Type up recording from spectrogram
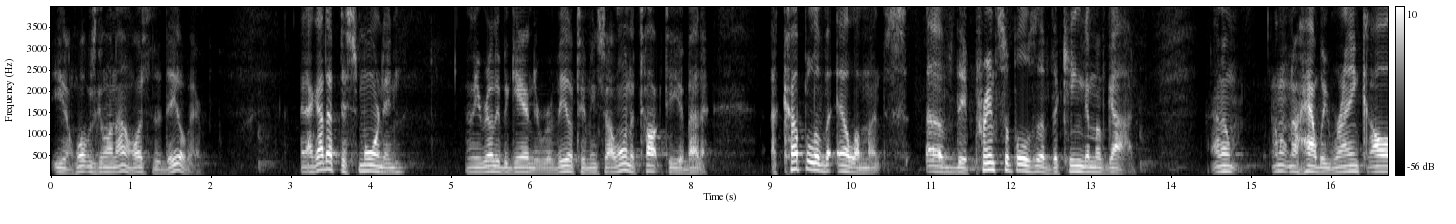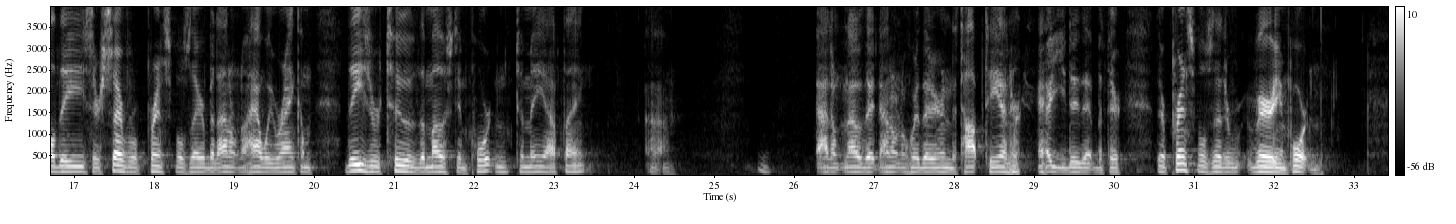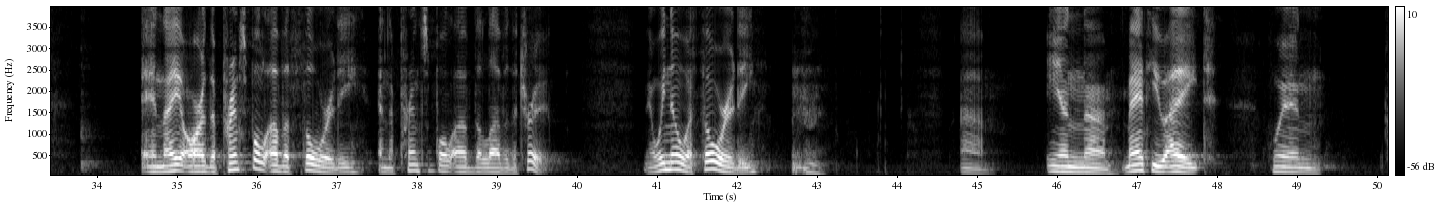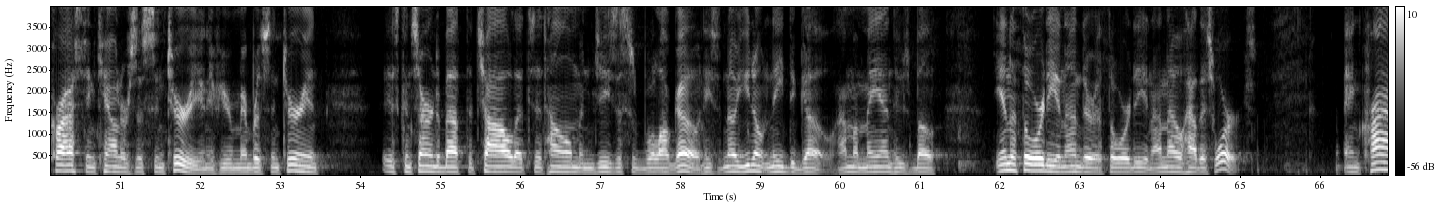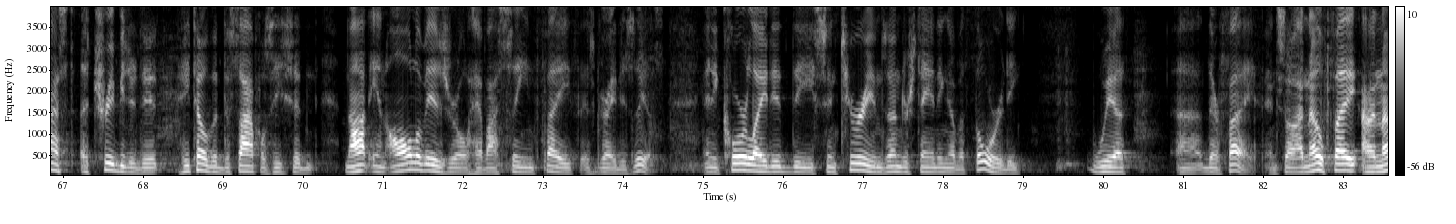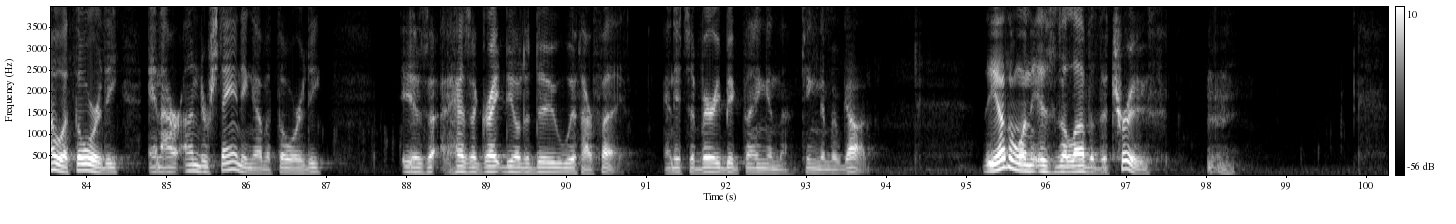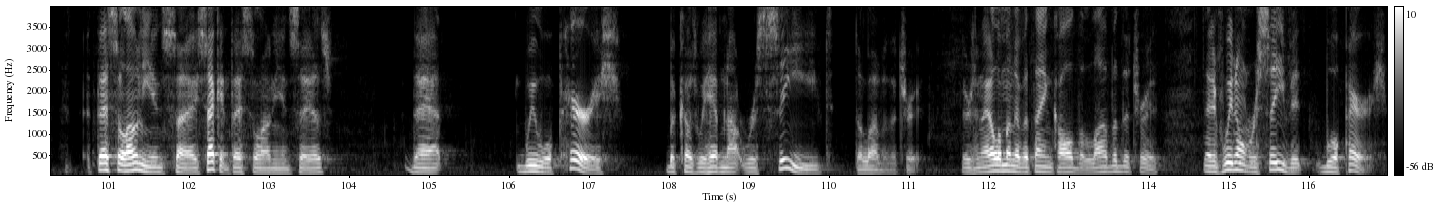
you know, what was going on? What's the deal there? And I got up this morning and he really began to reveal to me. So I want to talk to you about a, a couple of elements of the principles of the kingdom of God. I don't I don't know how we rank all these. There's several principles there, but I don't know how we rank them. These are two of the most important to me, I think. Uh, I don't know that I don't know whether they're in the top ten or how you do that, but they're they're principles that are very important. And they are the principle of authority and the principle of the love of the truth. Now we know authority um, in uh, Matthew 8, when Christ encounters a centurion, if you remember, the centurion is concerned about the child that's at home, and Jesus said, Well, I'll go. And he said, No, you don't need to go. I'm a man who's both in authority and under authority, and I know how this works. And Christ attributed it, he told the disciples, He said, Not in all of Israel have I seen faith as great as this and he correlated the centurion's understanding of authority with uh, their faith. And so I know faith, I know authority, and our understanding of authority is has a great deal to do with our faith, and it's a very big thing in the kingdom of God. The other one is the love of the truth. Thessalonians say, Second Thessalonians says, that we will perish because we have not received the love of the truth. There's an element of a thing called the love of the truth that if we don't receive it, we'll perish.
